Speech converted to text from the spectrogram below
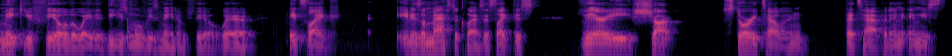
make you feel the way that these movies made him feel, where it's like it is a masterclass. It's like this very sharp storytelling that's happening in these,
